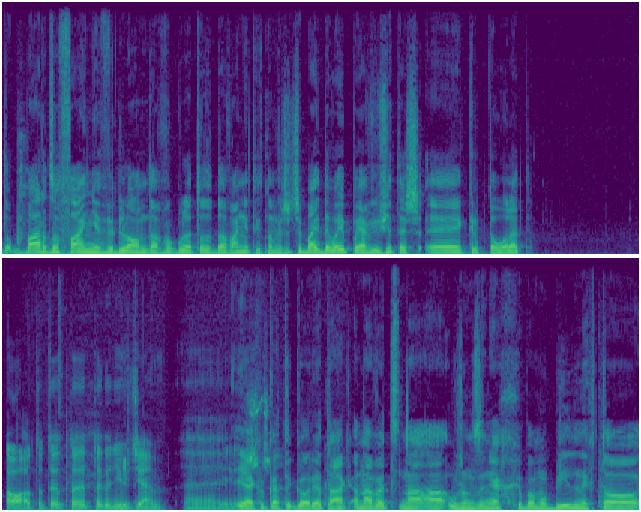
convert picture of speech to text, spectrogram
to bardzo fajnie wygląda w ogóle to dodawanie tych nowych rzeczy. By the way, pojawił się też e, Crypto Wallet O, to, to, to tego nie widziałem. E, jako kategoria, tak. A nawet na a, urządzeniach chyba mobilnych to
